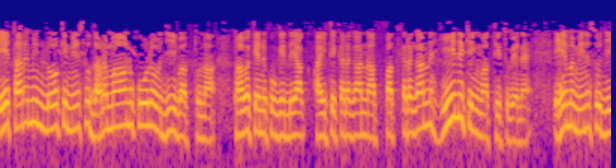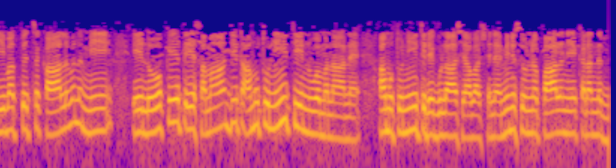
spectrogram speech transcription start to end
ඒ තරමින් ලෝකේ මිනිස්සු ධර්මානුකූලව ජීවත් වුණා. තව කෙනෙකුගේ දෙයක් අයිති කරගන්න අත්පත් කරගන්න හීනකින්වත් හිතුවේ නැහැ. එහෙම මිනිස්සු ජීවත් වෙච්ච කාලවල මේ ඒ ලෝකයට ඒ සමාජයට අමුතු නීතියෙන් වමනා නැහැ. අමුතු නීති රෙගුලාසි අවශ්‍ය නැහැ. මිනිසුන්ව පාලනය කරන්න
